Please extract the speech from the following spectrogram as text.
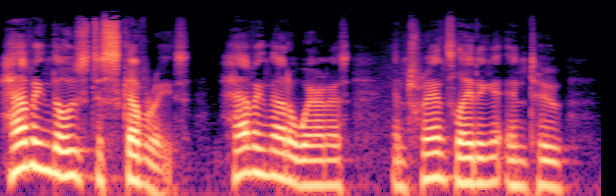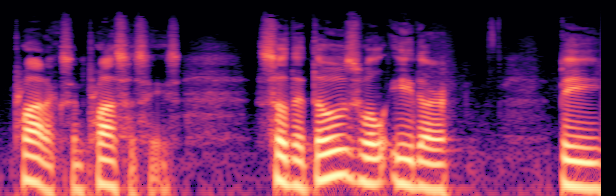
having those discoveries, having that awareness, and translating it into products and processes so that those will either be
